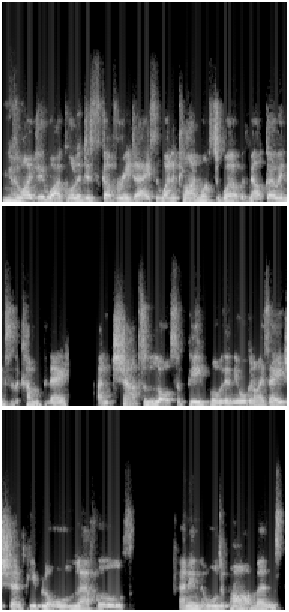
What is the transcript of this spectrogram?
Yeah. So I do what I call a discovery day. So when a client wants to work with me, I'll go into the company and chat to lots of people within the organization, people at all levels and in all departments,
